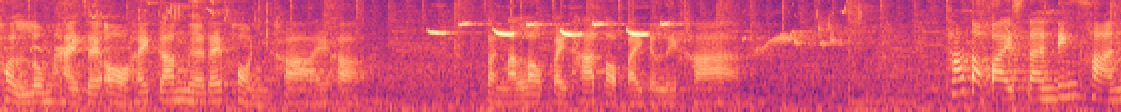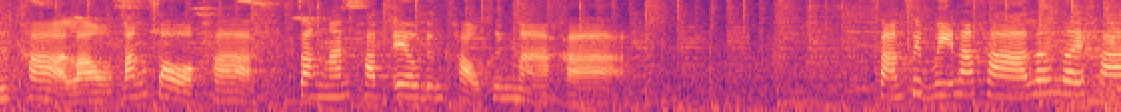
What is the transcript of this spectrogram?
ผ่อนลมหายใจออกให้กล้ามเนื้อได้ผ่อนคลายค่ะ จากนั้นเราไปท่าต่อไปกันเลยค่ะท่าต่อไป standing crunch ค่ะ เราตั้งศอกค่ะ จากนั้นพับเอวดึงเข่าขึ้นมาค่ะ 30 วินะคะ เริ่มเลยค่ะ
